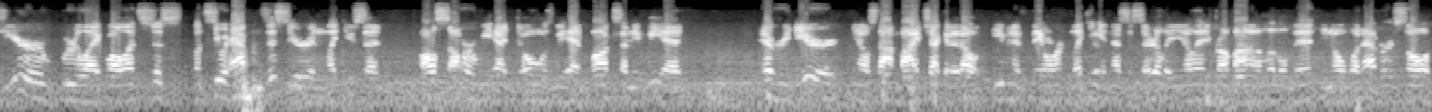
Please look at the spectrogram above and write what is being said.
year, we were like, well, let's just, let's see what happens this year. And like you said, all summer we had does, we had bucks. I mean, we had every deer, you know, stopping by, checking it out, even if they weren't licking it necessarily. You know, they rub on it a little bit, you know, whatever. So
